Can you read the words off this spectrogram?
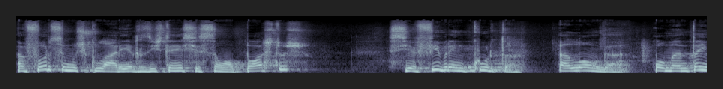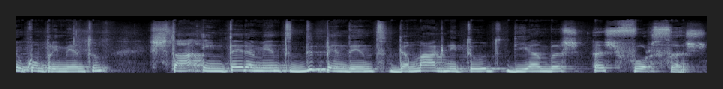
A força muscular e a resistência são opostos se a fibra encurta, alonga ou mantém o comprimento, está inteiramente dependente da magnitude de ambas as forças.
